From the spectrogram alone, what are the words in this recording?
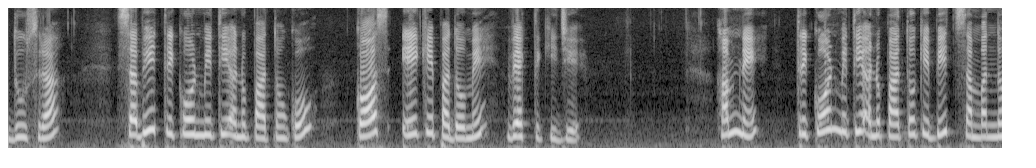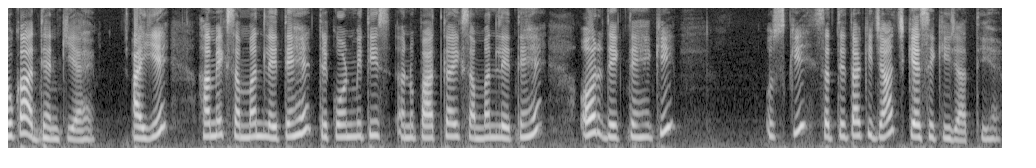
दूसरा, सभी त्रिकोणमिति अनुपातों को कॉस ए के पदों में व्यक्त कीजिए। हमने त्रिकोणमिति अनुपातों के बीच संबंधों का अध्ययन किया है। आइए हम एक संबंध लेते हैं त्रिकोणमिति अनुपात का एक संबंध लेते हैं और देखते हैं कि उसकी सत्यता की जाँच कैसे की जाती है।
